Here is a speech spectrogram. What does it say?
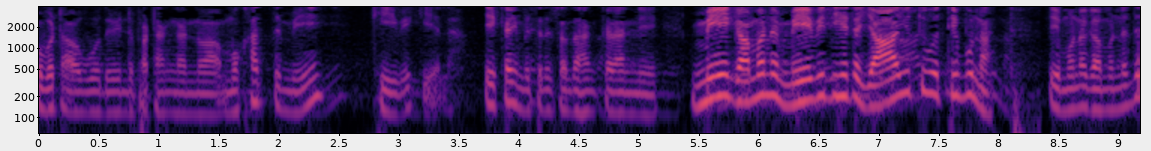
ඔබට අවබෝධ වෙන්න පටන් ගන්නවා. මොකද්ද මේ කීවේ කියලා. ඒකයි මෙතන සඳහන් කරන්නේ. මේ ගමන මේ විදිහට යා යුතුව තිබුණත් ඒ මොන ගමනද?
